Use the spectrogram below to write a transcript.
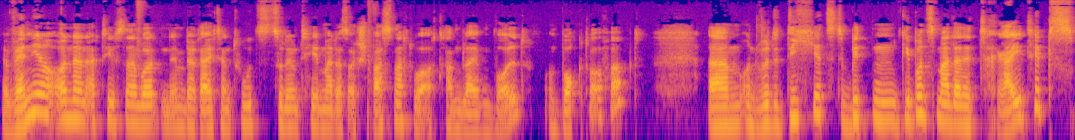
Wenn ihr online aktiv sein wollt in dem Bereich, dann tut's zu dem Thema, das euch Spaß macht, wo ihr auch dranbleiben wollt und Bock drauf habt. Ähm, und würde dich jetzt bitten, gib uns mal deine drei Tipps,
